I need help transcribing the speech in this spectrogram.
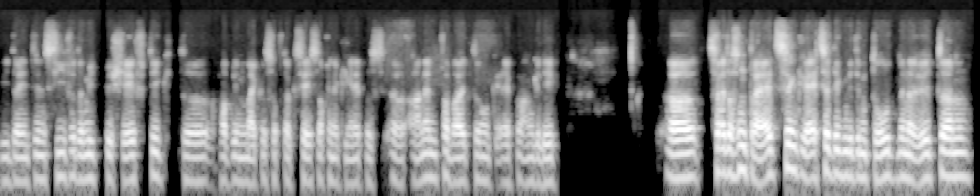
wieder intensiver damit beschäftigt, äh, habe in Microsoft Access auch eine kleine äh, Ahnenverwaltung-App angelegt. 2013, äh, gleichzeitig mit dem Tod meiner Eltern,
